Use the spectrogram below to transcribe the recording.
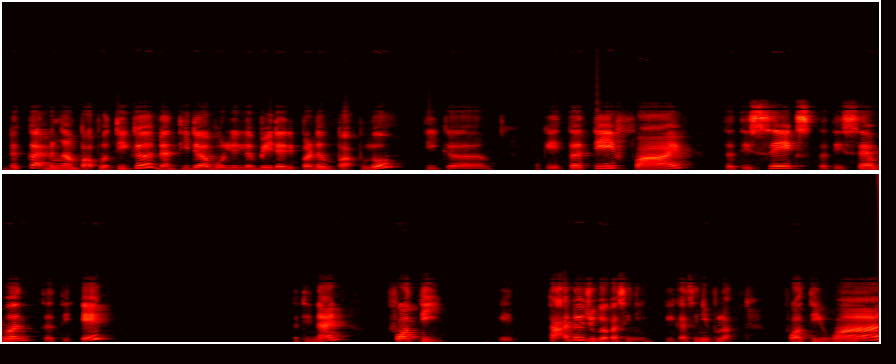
dekat dengan 43 dan tidak boleh lebih daripada 43. Okay, 35, 36, 37, 38, 39, 40. Okey, tak ada juga kat sini. Okey, kat sini pula. 41,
